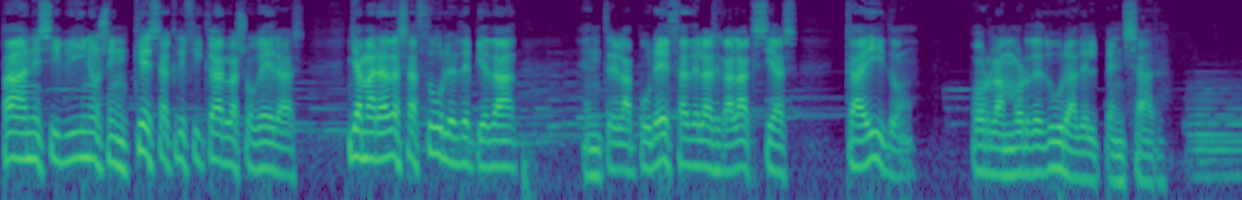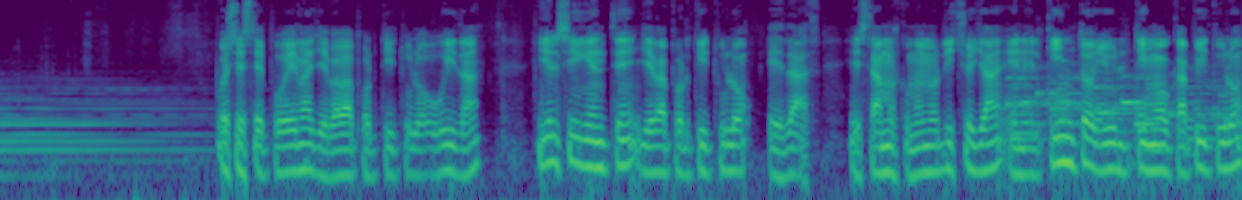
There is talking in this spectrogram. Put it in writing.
panes y vinos en que sacrificar las hogueras, llamaradas azules de piedad, entre la pureza de las galaxias, caído por la mordedura del pensar pues este poema llevaba por título Huida y el siguiente lleva por título Edad. Estamos, como hemos dicho ya, en el quinto y último capítulo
